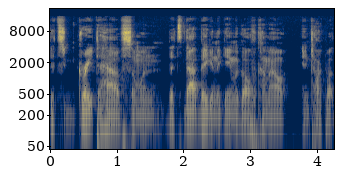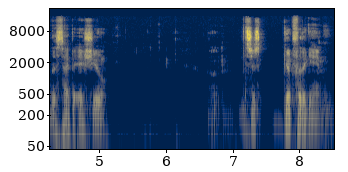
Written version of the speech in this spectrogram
it's great to have someone that's that big in the game of golf come out and talk about this type of issue um, it's just good for the game.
